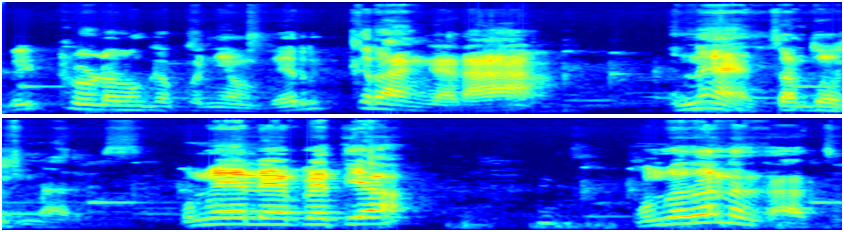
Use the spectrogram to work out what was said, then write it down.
வீட்டில் உள்ளவங்க கொஞ்சம் வெறுக்கிறாங்கடா. என்ன? சந்தோஷமா இருக்கு. உண்மையிலையா பேத்தியா? உண்மைதானே தாத்து.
